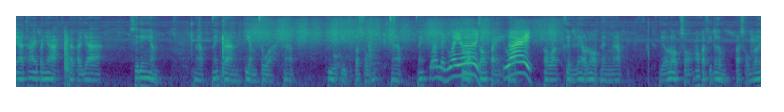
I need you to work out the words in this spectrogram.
ยาทายประหยัดแล้วก็ยาซิลิเนียมนะครับในการเตรียมตัวนะครับ ที่จะผสมนะครับในนอนแม่รวยรอเอ้บยต่อไปรนะวครับยเพราะว่าขึ้นแล้วรอบหนึ่งนะครับ เดี๋ยวรอบสองเขาก็สิเริ่มผสมเลย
